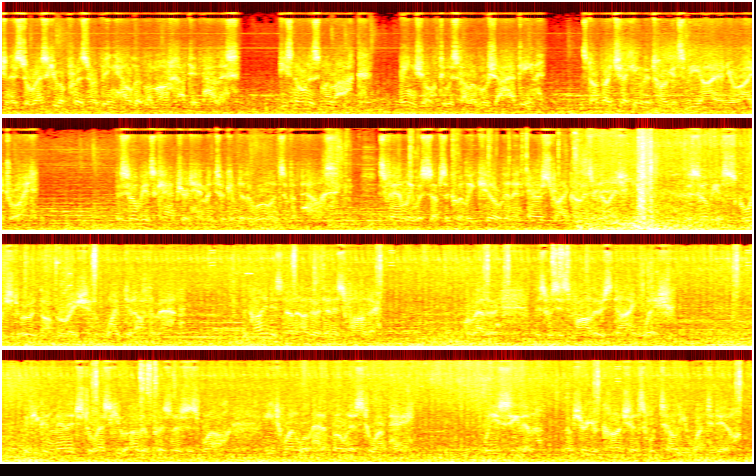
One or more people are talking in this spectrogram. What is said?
to rescue a prisoner being held at Lamar Khaate Palace. He's known as Malak, Angel to his fellow Mujahideen. Start by checking the target's VI on your iDroid. The Soviets captured him and took him to the ruins of the palace. His family was subsequently killed in an airstrike on his village. The Soviet scorched earth operation wiped it off the map. The client is none other than his father. Or rather, this was his father's dying wish. If you can manage to rescue other prisoners as well, each one will add a bonus to our pay. When you see them, I'm sure your conscience will tell you what to do.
